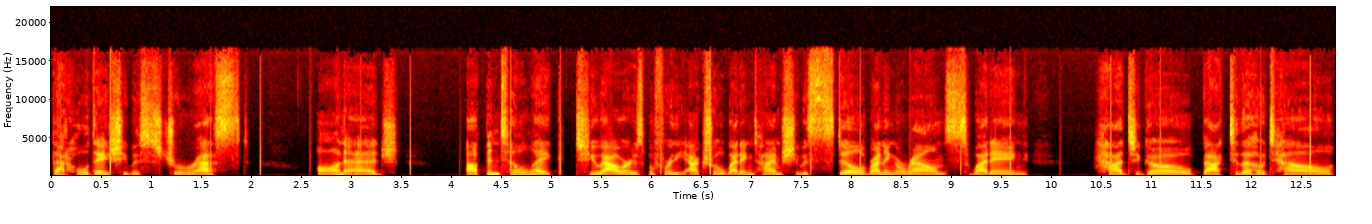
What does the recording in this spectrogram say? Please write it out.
that whole day she was stressed on edge up until like two hours before the actual wedding time, she was still running around sweating, had to go back to the hotel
